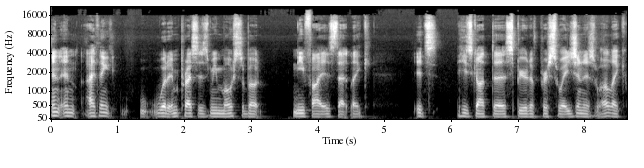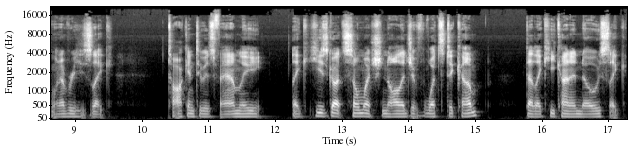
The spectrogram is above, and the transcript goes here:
And and I think what impresses me most about Nephi is that like it's he's got the spirit of persuasion as well. Like whenever he's like talking to his family, like he's got so much knowledge of what's to come that like he kind of knows like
